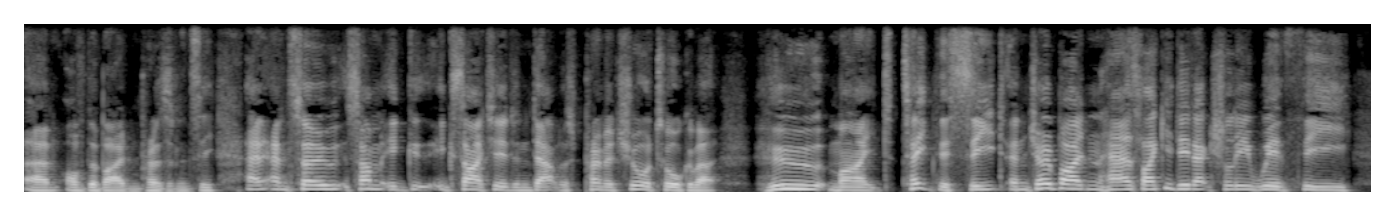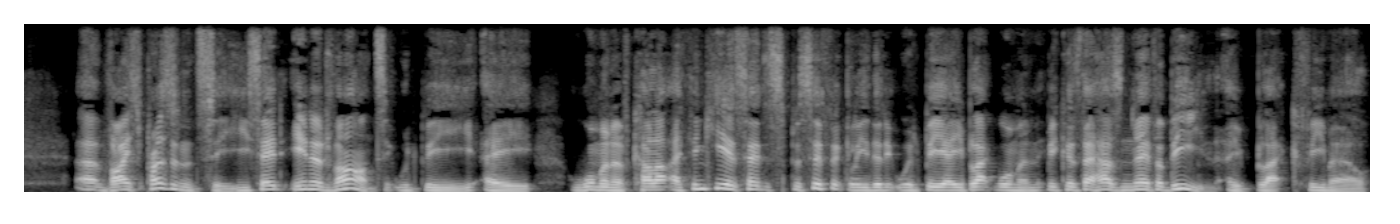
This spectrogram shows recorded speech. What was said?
um, of the Biden presidency, and and so some excited and doubtless premature talk about who might take this seat. And Joe Biden has, like he did actually with the uh, vice presidency. He said in advance it would be a woman of color. I think he has said specifically that it would be a black woman because there has never been a black female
